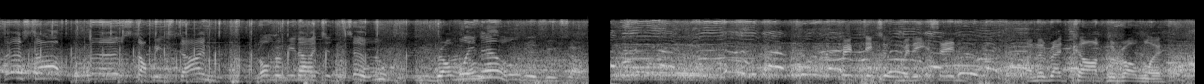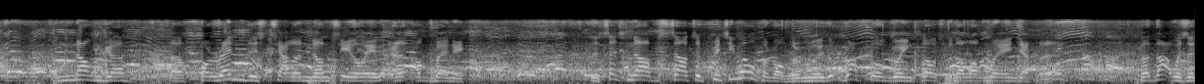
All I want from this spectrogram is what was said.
first half uh, stoppage time, Rotherham United 2, Bromley nil. 52 minutes in and a red card for Bromley. Nonga, a horrendous challenge on Chio uh, Ogbene. The second half started pretty well for Rotherham with Rathbone going close with a long range effort. But that was a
